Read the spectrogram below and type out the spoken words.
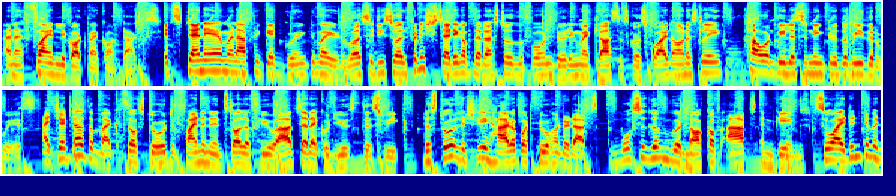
and I finally got my contacts. It's 10 am and I have to get going to my university, so I'll finish setting up the rest of the phone during my classes because quite honestly, I won't be listening to them either ways. I checked out the Microsoft Store to find and install a few apps that I could use this week. The store literally had about 200 apps. Most of them were knockoff apps and games, so I didn't even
